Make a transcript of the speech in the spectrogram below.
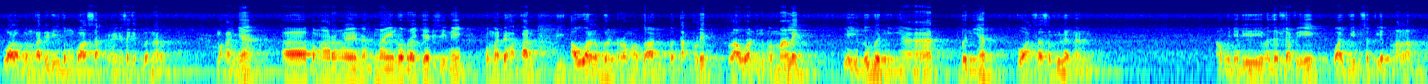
Walaupun kada dihitung puasa. Nah, ini sakit benar. Makanya eh, pengarang Nailur Raja di sini memadahkan di awal bulan Ramadan betaklid lawan Imam Malik yaitu berniat berniat puasa sebulanan. Amunya di mazhab Syafi'i wajib setiap malam.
